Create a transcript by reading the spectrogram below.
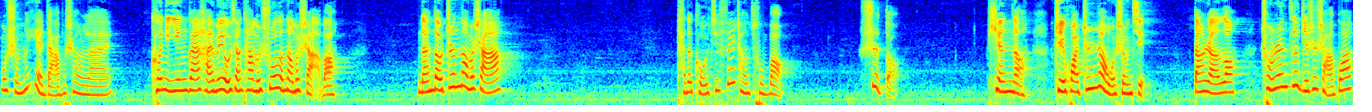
我什么也答不上来。可你应该还没有像他们说的那么傻吧？难道真那么傻？他的口气非常粗暴。是的。天哪，这话真让我生气。当然了，承认自己是傻瓜，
